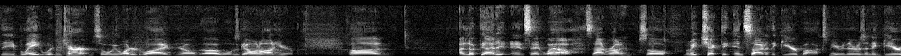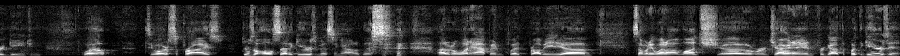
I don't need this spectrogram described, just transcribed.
the blade wouldn't turn. So we wondered why, you know, uh, what was going on here. Um, I looked at it and said, wow, it's not running. So let me check the inside of the gearbox. Maybe there isn't a gear engaging. Well, to our surprise, there's a whole set of gears missing out of this. I don't know what happened, but probably um, somebody went on lunch uh, over in China and forgot to put the gears in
